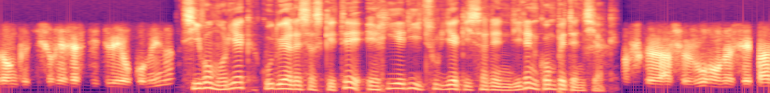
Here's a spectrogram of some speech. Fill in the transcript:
donc qui seraient restituées aux communes. Sibo moriek kudea lezazkete errieri itzuliak izanen diren kompetentziak. Parce qu'à ce jour, on ne sait pas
